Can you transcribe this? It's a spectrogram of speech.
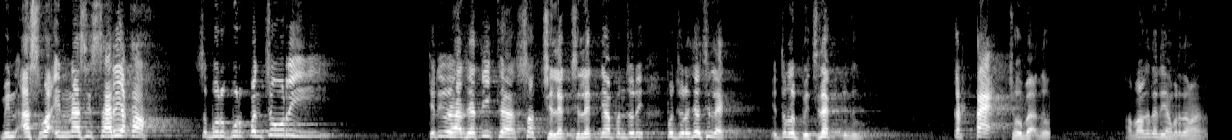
Min aswa'in nasi syariqah. Seburuk-buruk pencuri. Jadi ada tiga, so jelek-jeleknya pencuri, pencuri aja jelek. Itu lebih jelek gitu. Ketek coba tuh. Apa tadi yang pertama?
